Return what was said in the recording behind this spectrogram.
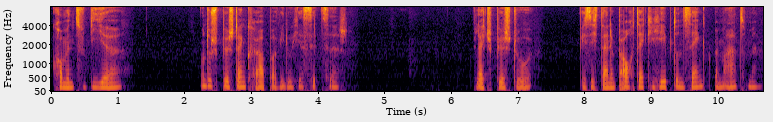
kommen zu dir und du spürst deinen Körper, wie du hier sitzt. Vielleicht spürst du, wie sich deine Bauchdecke hebt und senkt beim Atmen.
